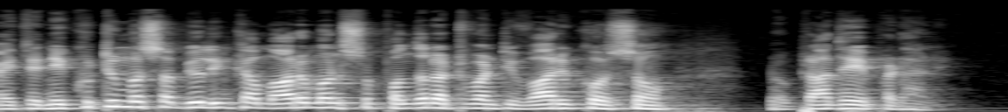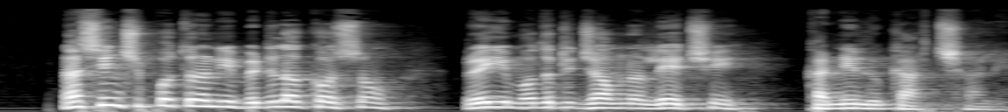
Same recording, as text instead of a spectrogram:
అయితే నీ కుటుంబ సభ్యులు ఇంకా మారు మనసు పొందనటువంటి వారి కోసం నువ్వు ప్రాధేయపడాలి. నశించిపోతున్న నీ బిడ్డల కోసం రేయి మొదటి జామున లేచి కన్నీళ్ళు కార్చాలి.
